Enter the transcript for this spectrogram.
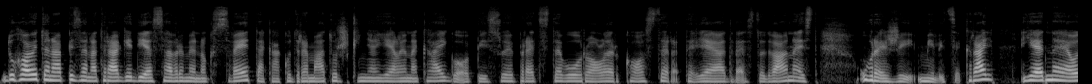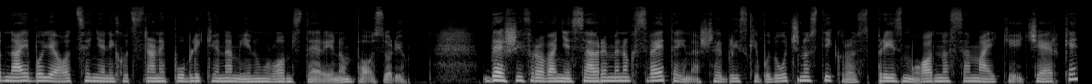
Duhovito napisana tragedija savremenog sveta, kako dramaturškinja Jelena Kajgo opisuje predstavu Roller Coaster Ateljeja 212 u režiji Milice Kralj, jedna je od najbolje ocenjenih od strane publike na minulom sterinom pozorju. Dešifrovanje savremenog sveta i naše bliske budućnosti kroz prizmu odnosa majke i čerke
